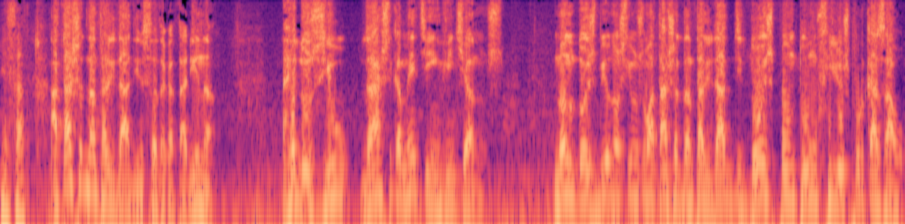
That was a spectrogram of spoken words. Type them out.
Exato. A taxa de natalidade em Santa Catarina reduziu drasticamente em 20 anos. No ano 2000 nós tínhamos uma taxa de natalidade de 2.1 filhos por casal.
